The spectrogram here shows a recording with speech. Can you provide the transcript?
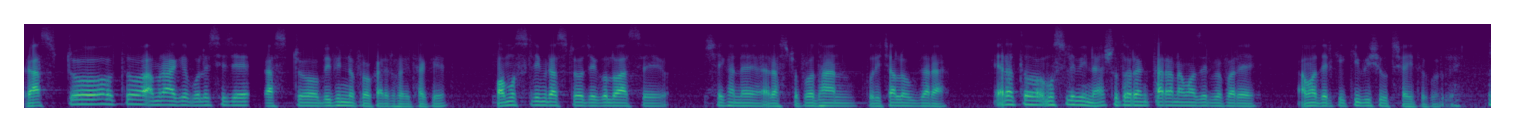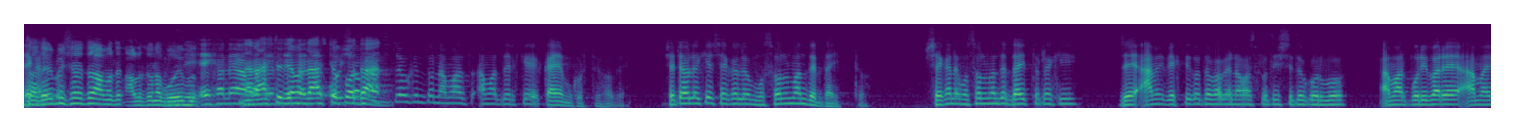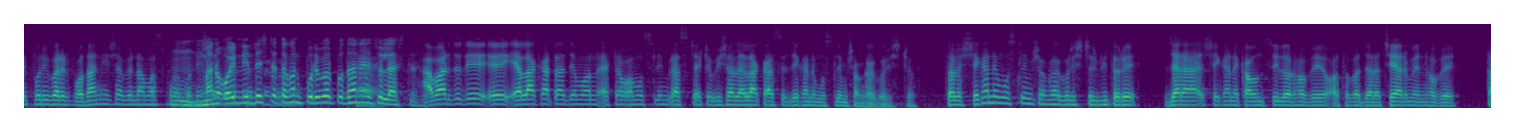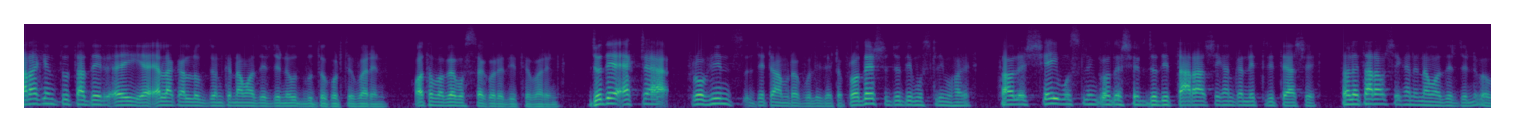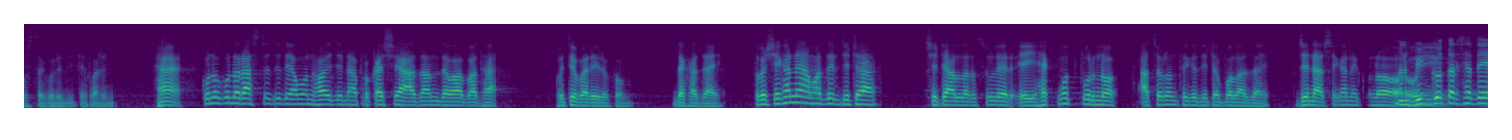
রাষ্ট্র তো আমরা আগে বলেছি যে রাষ্ট্র বিভিন্ন প্রকারের হয়ে থাকে। অমুসলিম রাষ্ট্র যেগুলো আছে সেখানে রাষ্ট্রপ্রধান পরিচালক যারা এরা তো মুসলিমই না। সুতরাং তারা নামাজের ব্যাপারে আমাদেরকে কি বেশি উৎসাহিত করবে? তাদের বিষয়ে তো আমাদের আলোচনা বহির্ভূত এখানে না, রাষ্ট্রে যেমন রাষ্ট্রপ্রধান। রাষ্ট্রেও কিন্তু নামাজ আমাদেরকে কায়েম করতে হবে। সেটা হলো কি সেখানে মুসলমানদের দায়িত্ব। সেখানে মুসলমানদের দায়িত্বটা কি? যে আমি ব্যক্তিগতভাবে নামাজ প্রতিষ্ঠিত করব আমার পরিবারে আমার পরিবারের প্রধান হিসাবে নামাজ মানে ওই নির্দেশটা তখন পরিবার প্রধানে হ্যাঁ। চলে আসতেছে। আবার যদি এই এলাকাটা যেমন একটা অমুসলিম রাষ্ট্রে একটা বিশাল এলাকা আছে যেখানে মুসলিম সংখ্যাগরিষ্ঠ। তাহলে সেখানে মুসলিম সংখ্যাগরিষ্ঠের ভিতরে যারা সেখানে কাউন্সিলর হবে অথবা যারা চেয়ারম্যান হবে তারা কিন্তু তাদের এই এলাকার লোকজনকে নামাজের জন্য উদ্বুদ্ধ করতে পারেন অথবা ব্যবস্থা করে দিতে পারেন। যদি একটা প্রভিন্স যেটা আমরা বলি যে একটা প্রদেশ যদি মুসলিম হয় তাহলে সেই মুসলিম প্রদেশের যদি তারা সেখানকার নেতৃত্বে আসে তাহলে তারাও সেখানে নামাজের জন্য ব্যবস্থা করে দিতে পারেন। হ্যাঁ কোনো কোনো রাষ্ট্রে যদি এমন হয় যে না প্রকাশ্যে আজান দেওয়া বাধা হতে পারে এরকম দেখা যায়। তবে সেখানে আমাদের যেটা সেটা আল্লাহ রসুলের এই হেকমতপূর্ণ আচরণ থেকে যেটা বলা যায় যে না সেখানে কোনো মানে বিজ্ঞতার সাথে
